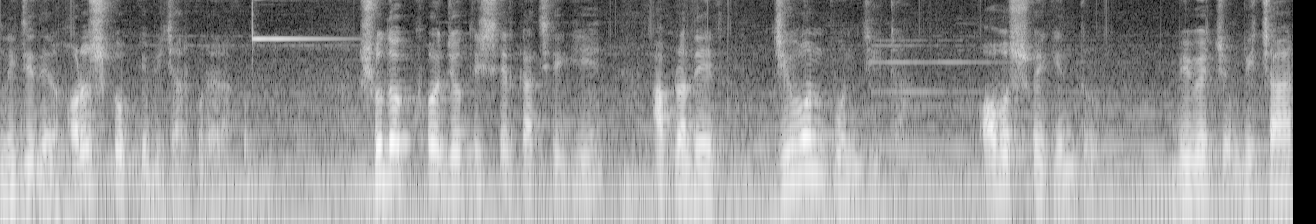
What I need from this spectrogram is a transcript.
নিজেদের হরস্কোপকে বিচার করে রাখুন। সুদক্ষ জ্যোতিষের কাছে গিয়ে আপনাদের জীবনপুঞ্জিটা অবশ্যই কিন্তু বিবেচ বিচার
